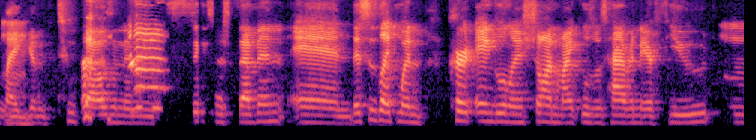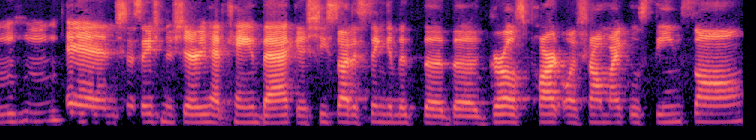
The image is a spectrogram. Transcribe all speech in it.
like mm-hmm. in 2006 or seven, and this is like when Kurt Angle and Shawn Michaels was having their feud, mm-hmm. and Sensational Sherri had came back and she started singing the, the the girl's part on Shawn Michaels' theme song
